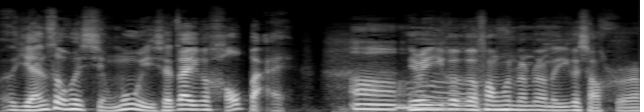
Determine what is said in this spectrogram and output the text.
呃颜色会醒目一些，再一个好摆，嗯，因为一个个方方正正的一个小盒，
